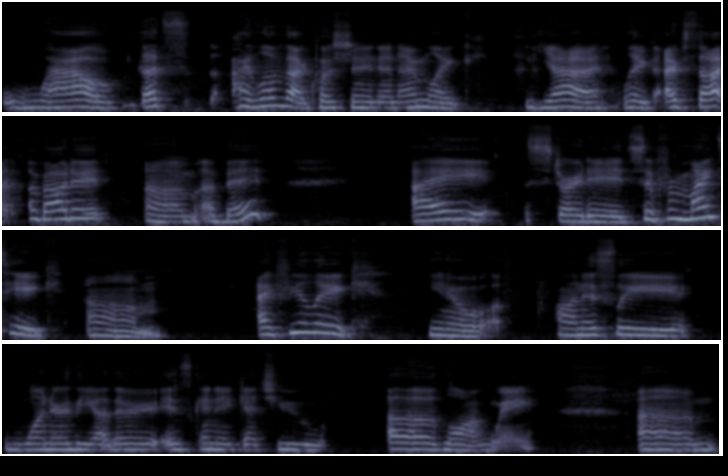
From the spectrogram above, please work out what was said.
Wow, that's I love that question, and I'm like, yeah, like I've thought about it um, a bit. I started so from my take um i feel like you know honestly one or the other is going to get you a long way. Um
